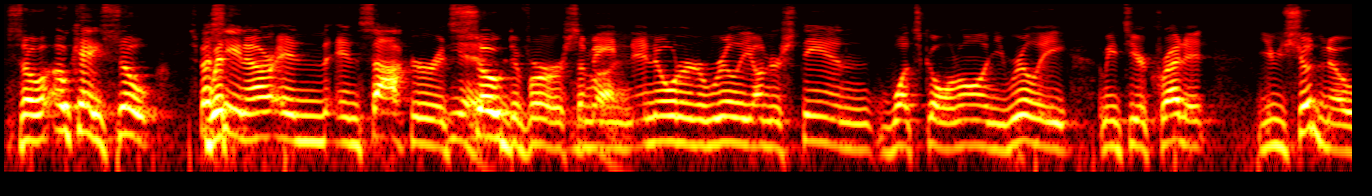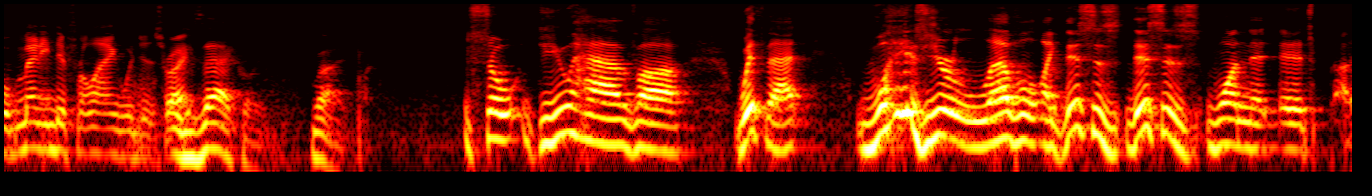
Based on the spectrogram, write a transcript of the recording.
So okay, so Especially with- in our in in soccer, it's Yeah. so diverse. I mean, Right. in order to really understand what's going on, you really, I mean, to your credit, you should know many different languages, right? Exactly. Right. so do you have uh, with that? What is your level? Like this is this is one that it's uh,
